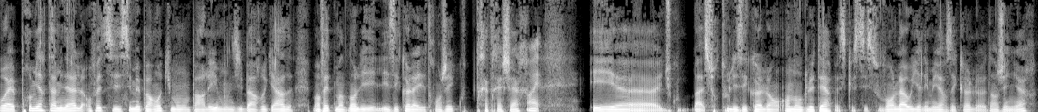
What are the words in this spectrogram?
Ouais, première terminale. En fait, c'est mes parents qui m'ont parlé. Ils m'ont dit, bah regarde, mais en fait maintenant les, les écoles à l'étranger coûtent très très cher. Ouais. Et euh, du coup, bah surtout les écoles en, en Angleterre parce que c'est souvent là où il y a les meilleures écoles d'ingénieurs.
